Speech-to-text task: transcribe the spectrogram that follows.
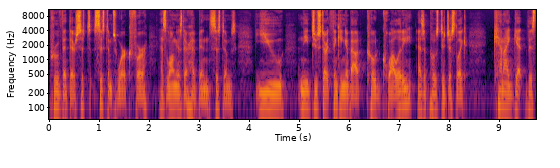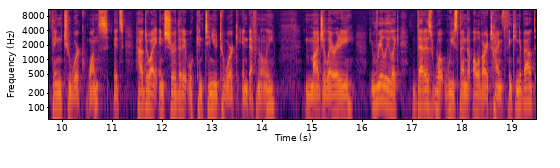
prove that their systems work for as long as there have been systems. You need to start thinking about code quality as opposed to just like, can I get this thing to work once? It's how do I ensure that it will continue to work indefinitely? Modularity. Really, like, that is what we spend all of our time thinking about.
